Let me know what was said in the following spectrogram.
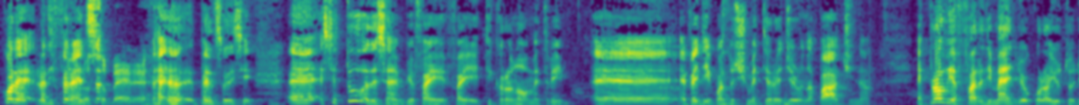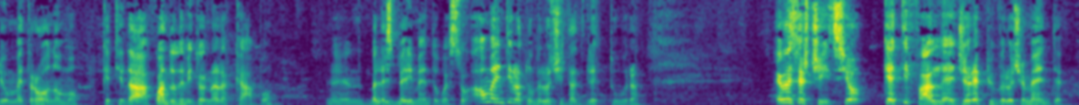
qual è la differenza? Eh, lo so bene. Eh, penso di sì. Eh, se tu, ad esempio, fai, fai ti cronometri eh, e vedi quando ci metti a leggere una pagina e provi a fare di meglio con l'aiuto di un metronomo che ti dà quando devi tornare a capo, eh, un bel esperimento questo, aumenti la tua velocità di lettura. È un esercizio che ti fa leggere più velocemente.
